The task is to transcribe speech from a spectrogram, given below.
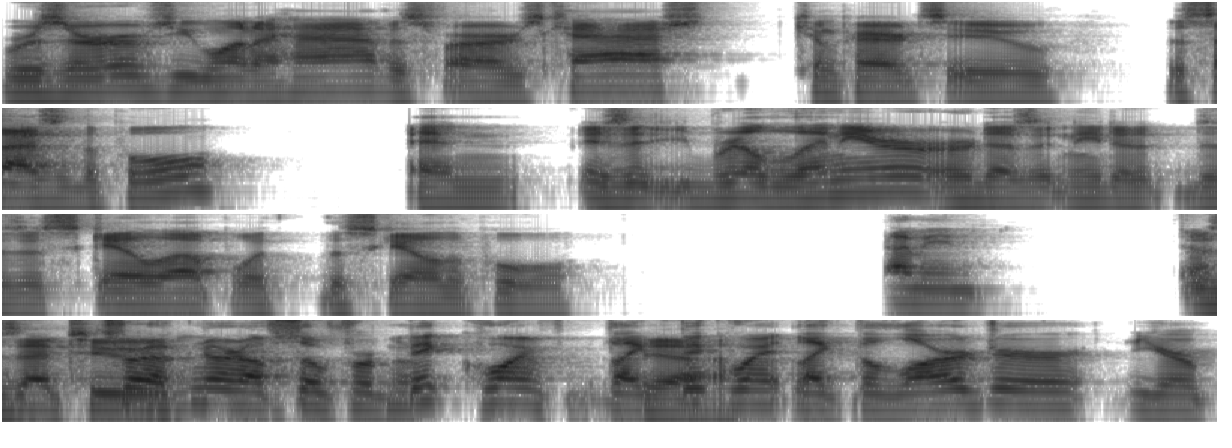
reserves you want to have as far as cash compared to the size of the pool? And is it real linear or does it need to, does it scale up with the scale of the pool? I mean, Is that too? sort of no, no. So for Bitcoin, like Yeah. Bitcoin, like the larger your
